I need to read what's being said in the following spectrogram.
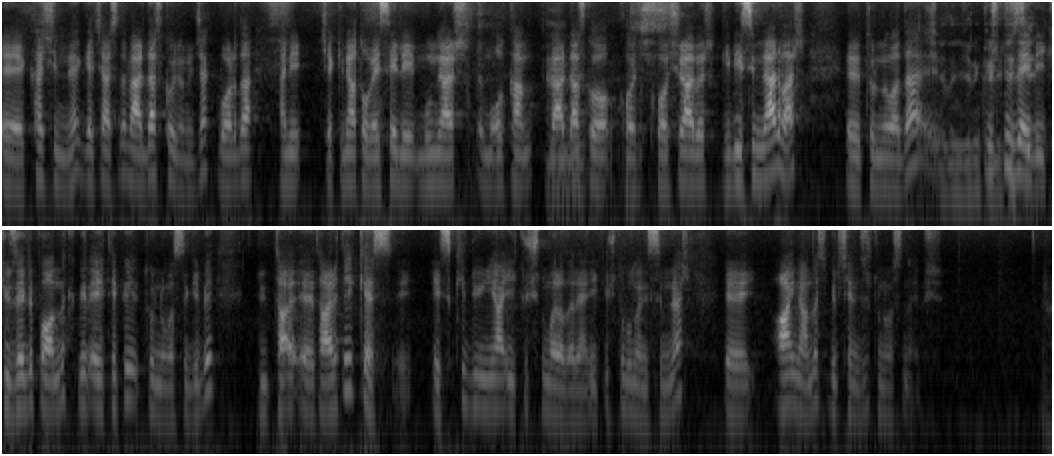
e, Kaşin'le, geçerse de Verdasco ile oynayacak. Bu arada hani Çekinato, Veseli, Munyar, Molkan, Verdasco, Ko- Kohlschreiber gibi isimler var e, turnuvada. Üst düzeyde 250 puanlık bir ATP turnuvası gibi. Ta- e, tarihte ilk kez e, eski dünya ilk 3 numaraları yani ilk 3'te bulunan isimler e, aynı anda bir Challenger turnuvasındaymış. Yani.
